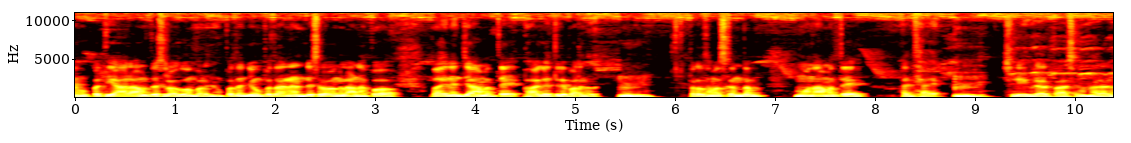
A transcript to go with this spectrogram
മുപ്പത്തി ആറാമത്തെ ശ്ലോകവും പറഞ്ഞു. മുപ്പത്തഞ്ച് മുപ്പത്താറ് രണ്ട് ശ്ലോകങ്ങളാണ് ഇപ്പോൾ പതിനഞ്ചാമത്തെ ഭാഗത്തിൽ പറഞ്ഞത്. പ്രഥമസ്കന്ധം മൂന്നാമത്തെ അധ്യായം. ശ്രീ ഗുരുപാസനം നാരായണ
